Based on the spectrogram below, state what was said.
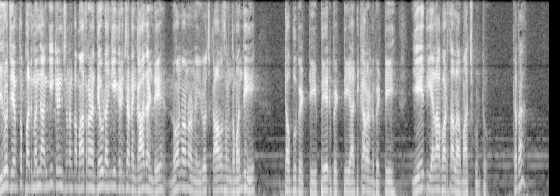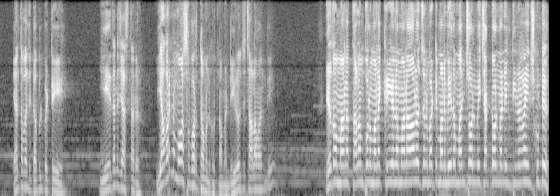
ఈరోజు ఎంతో పది మంది అంగీకరించినంత మాత్రాన దేవుడు అంగీకరించడం కాదండి. No no no no. ఈరోజు కావాల్సినంత మంది డబ్బు పెట్టి పేరు పెట్టి అధికారాన్ని పెట్టి ఏది ఎలా పడితే అలా మార్చుకుంటూ. కదా? ఎంతమంది డబ్బులు పెట్టి ఏదైనా చేస్తారు. ఎవరిని మోసపడదాం అనుకుంటున్నామండి? ఈరోజు చాలామంది ఏదో మన తలంపులు మన క్రియలు మన ఆలోచనలు బట్టి మనం ఏదో మంచోళ్ళు మీ చెడ్డోళ్ళు మనం నిర్ణయించుకుంటే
